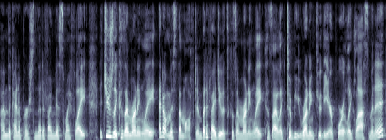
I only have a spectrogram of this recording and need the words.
I'm the kind of person that if I miss my flight, it's usually because I'm running late. I don't miss them often, but if I do, it's because I'm running late because I like to be running through the airport like last minute.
